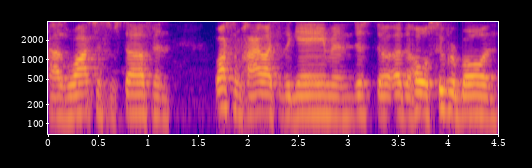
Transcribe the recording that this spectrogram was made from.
I was watching some stuff and watching some highlights of the game and just the, the whole Super Bowl. And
